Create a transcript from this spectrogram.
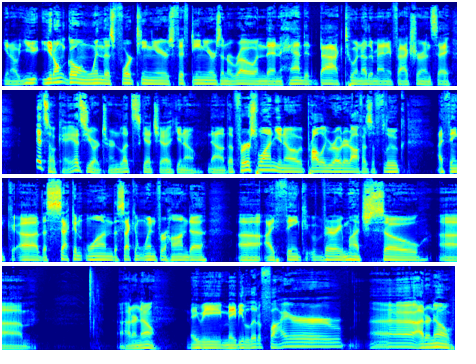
you know you you don't go and win this 14 years, 15 years in a row, and then hand it back to another manufacturer and say. It's okay. It's your turn. Let's get you. You know, now the first one, you know, probably wrote it off as a fluke. I think uh, the second one, the second win for Honda, uh, I think very much so. Um, I don't know. Maybe maybe lit a fire. Uh, I don't know.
